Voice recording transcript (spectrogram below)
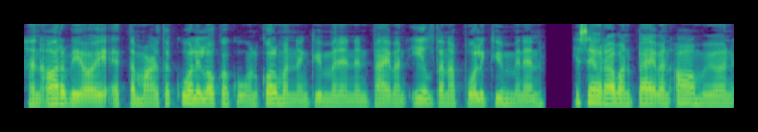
Hän arvioi, että Marta kuoli lokakuun 30. päivän iltana puoli kymmenen ja seuraavan päivän aamuyön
